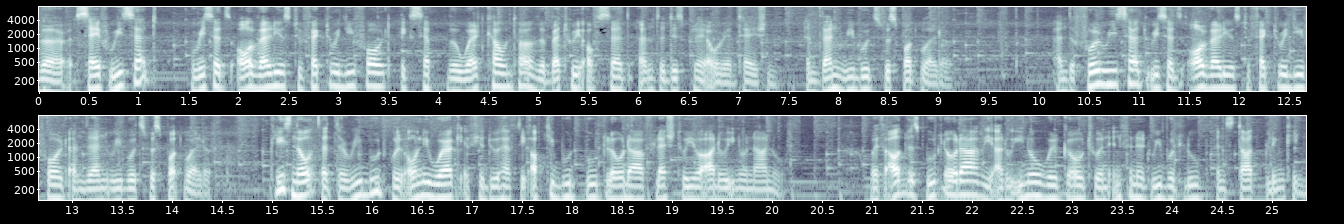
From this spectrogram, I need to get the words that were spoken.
The save reset resets all values to factory default except the weld counter, the battery offset and the display orientation, and then reboots the spot welder. And the full reset resets all values to factory default and then reboots the spot welder. Please note that the reboot will only work if you do have the OptiBoot bootloader flashed to your Arduino Nano. Without this bootloader, the Arduino will go to an infinite reboot loop and start blinking.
